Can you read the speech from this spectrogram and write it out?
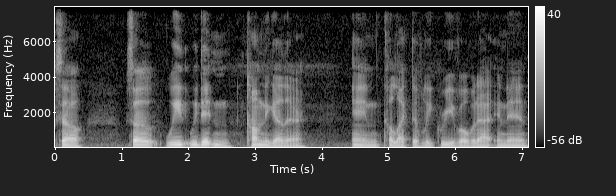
So so we we didn't come together and collectively grieve over that and then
